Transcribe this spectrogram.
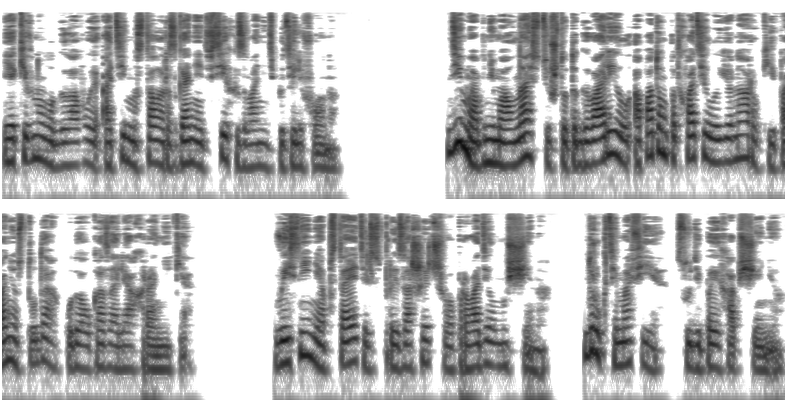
Я кивнула головой, а Тима стал разгонять всех и звонить по телефону. Дима обнимал Настю, что-то говорил, а потом подхватил ее на руки и понес туда, куда указали охранники. Выяснение обстоятельств произошедшего проводил мужчина, друг Тимофея, судя по их общению.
